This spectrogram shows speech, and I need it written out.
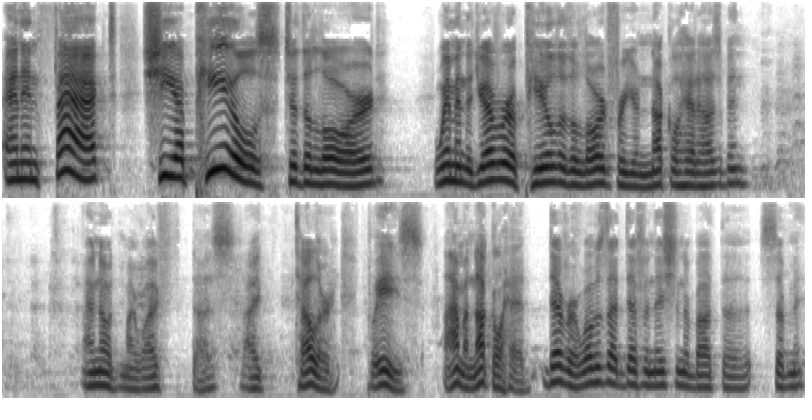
And in fact, she appeals to the Lord. Women, did you ever appeal to the Lord for your knucklehead husband? I know my wife does. I tell her, please, I'm a knucklehead. Deborah, what was that definition about the submit?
